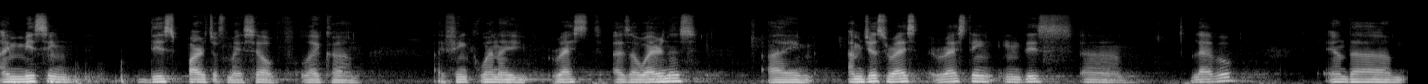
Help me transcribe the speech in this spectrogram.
I'm missing this part of myself. Like um, I think when I rest as awareness, I'm I'm just rest, resting in this um, level, and um,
